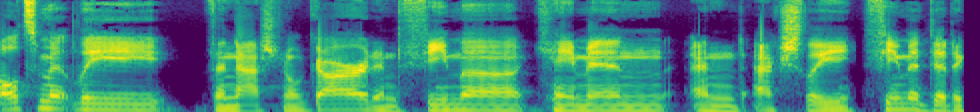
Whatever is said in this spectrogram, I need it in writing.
ultimately, the National Guard and FEMA came in, and actually, FEMA did a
